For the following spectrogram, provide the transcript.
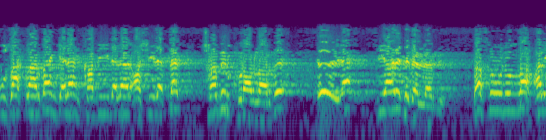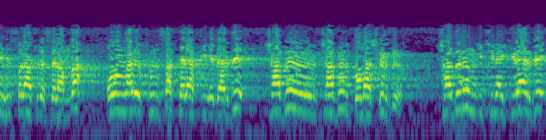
uzaklardan gelen kabileler, aşiretler çadır kurarlardı. Öyle ziyaret ederlerdi. Resulullah aleyhissalatü vesselam da onları fırsat telakki ederdi, çadır çadır dolaşırdı. Çadırın içine girerdi,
